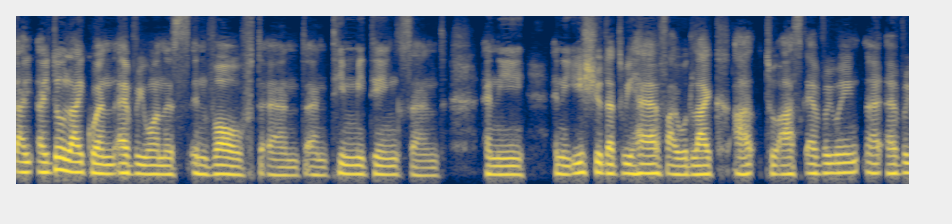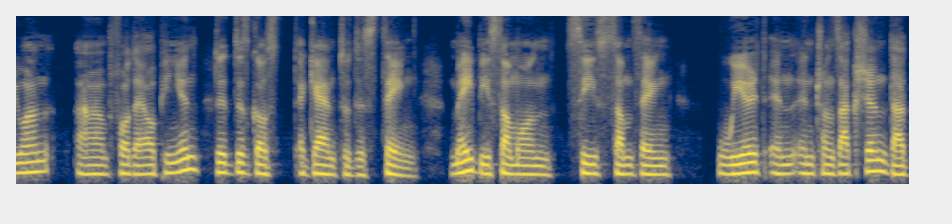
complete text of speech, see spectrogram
I, I do like when everyone is involved and and team meetings and any any issue that we have i would like uh, to ask everyone uh, everyone um, for their opinion. This goes again to this thing maybe someone sees something weird in in transaction that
